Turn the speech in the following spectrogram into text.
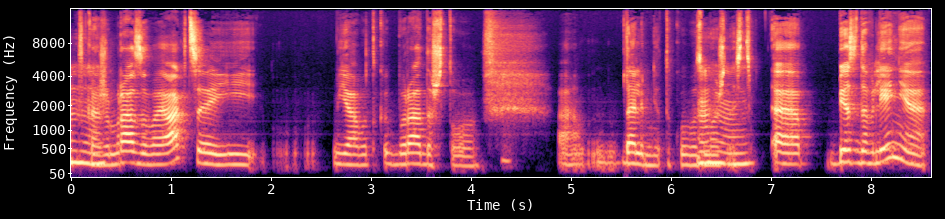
скажем, разовая акция, и я вот как бы рада, что дали мне такую возможность. Mm-hmm. без давления,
